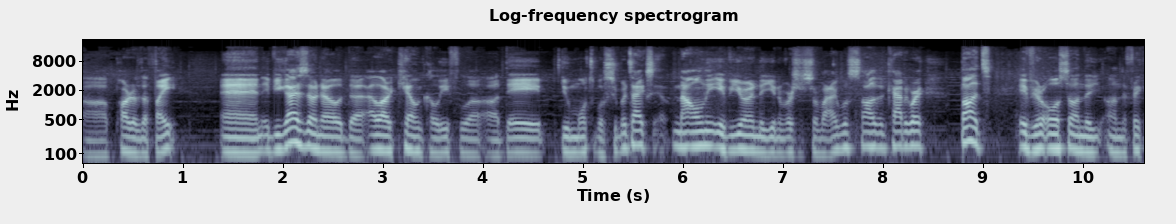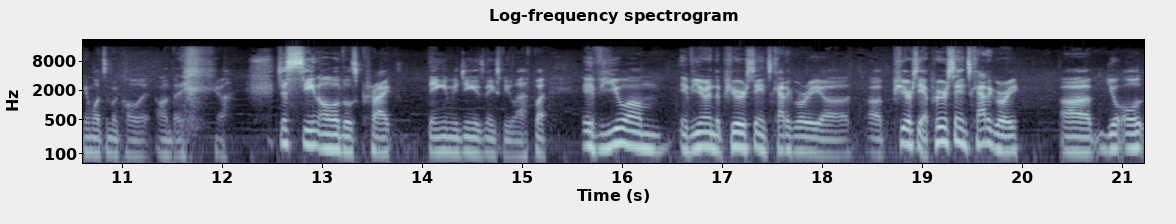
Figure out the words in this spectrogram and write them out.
uh, part of the fight. And if you guys don't know, the LRK and Caulifla, uh, they do multiple super attacks. Not only if you're in the Universal Survival Saga category, but if you're also on the on the freaking what's gonna call it on the just seeing all of those cracked thingamajiggies makes me laugh. But if you um if you're in the Pure Saiyans category, uh, uh Pure yeah Pure Saiyans category, uh, you'll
